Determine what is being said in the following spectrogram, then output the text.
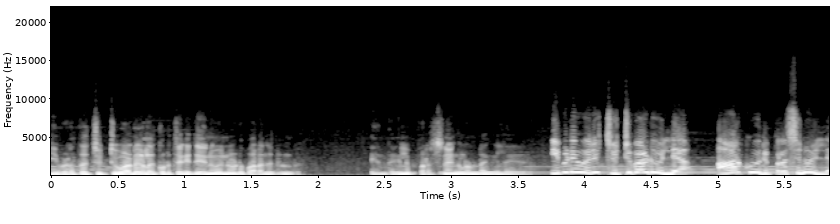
ഇവിടുത്തെ ചുറ്റുപാടുകളെ കുറിച്ചൊക്കെ ജനു എന്നോട് പറഞ്ഞിട്ടുണ്ട്. എന്തെങ്കിലും പ്രശ്നങ്ങളുണ്ടെങ്കിൽ ഇവിടെ ഒരു ചുറ്റുപാടും ഇല്ല ആർക്കും ഒരു പ്രശ്നമില്ല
